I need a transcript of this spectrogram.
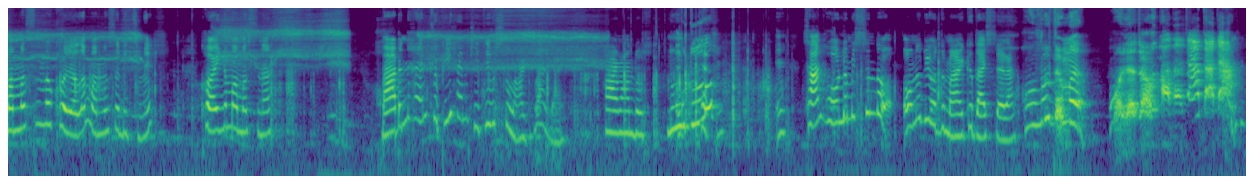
Mamasını da koyalım. Maması bitmiş. Koydum mamasını. Barbie'nin hem köpeği hem kedisi var. Güzel yani. Hayvan dostu. Ne oldu? E, Sen horlamışsın da onu diyordum arkadaşlara. Havladı mı? Havladı olduğunu zaten.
